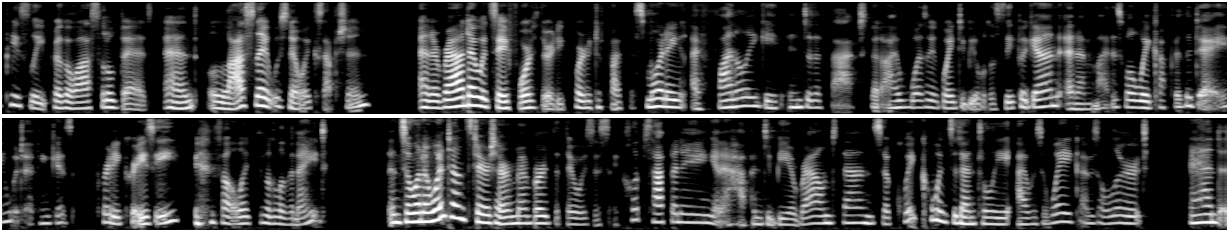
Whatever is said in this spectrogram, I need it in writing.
a peace sleep for the last little bit. And last night was no exception. And around, I would say 4.30, quarter to 5 this morning, I finally gave into the fact that I wasn't going to be able to sleep again and I might as well wake up for the day, which I think is pretty crazy. It felt like the middle of the night. And so when I went downstairs, I remembered that there was this eclipse happening and it happened to be around then. So quite coincidentally, I was awake, I was alert. And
